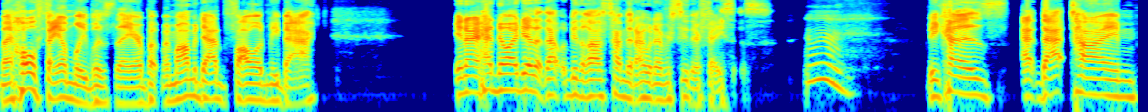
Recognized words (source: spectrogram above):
My whole family was there, but my mom and dad followed me back. And I had no idea that that would be the last time that I would ever see their faces. Mm. Because at that time,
